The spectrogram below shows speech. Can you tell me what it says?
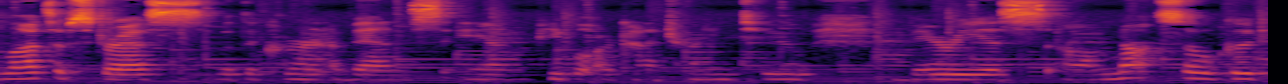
lots of stress with the current events, and people are kind of turning to various um, not so good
